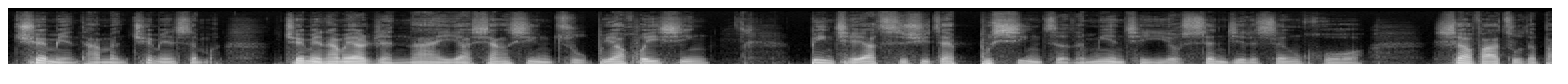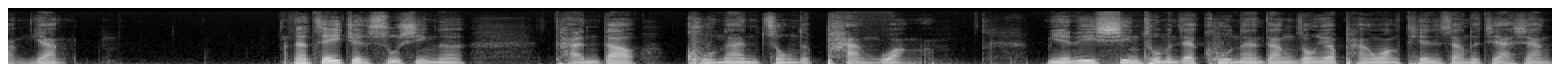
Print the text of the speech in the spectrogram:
劝勉他们，劝勉什么？劝勉他们要忍耐，要相信主，不要灰心，并且要持续在不信者的面前有圣洁的生活，效法主的榜样。那这一卷书信呢，谈到苦难中的盼望啊，勉励信徒们在苦难当中要盼望天上的家乡，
